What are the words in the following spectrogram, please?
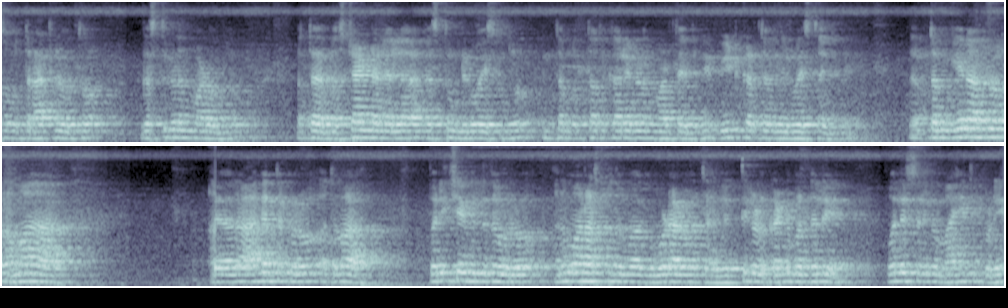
ಸ್ವಲ್ಪ ರಾತ್ರಿ ಹೊತ್ತು ಗಸ್ತುಗಳನ್ನು ಮಾಡೋದು, ಮತ್ತು ಬಸ್ ಸ್ಟ್ಯಾಂಡಲ್ಲೆಲ್ಲ ಗಸ್ತು ನಿರ್ವಹಿಸೋದು ಇಂಥ ಮುಂತಾದ ಕಾರ್ಯಗಳನ್ನು ಮಾಡ್ತಾ ಇದ್ದೀವಿ, ಬೀಟ್ ಕರ್ತವ್ಯ ನಿರ್ವಹಿಸ್ತಾ ಇದ್ದೀವಿ. ತಮಗೇನಾದರೂ ಅಮ ಆಗಂತಕರು ಅಥವಾ ಪರಿಚಯವಿಲ್ಲದವರು ಅನುಮಾನಾಸ್ಪದವಾಗಿ ಓಡಾಡುವಂತಹ ವ್ಯಕ್ತಿಗಳು ಕಂಡು ಬಂದಲ್ಲಿ ಪೊಲೀಸರಿಗೆ ಮಾಹಿತಿ ಕೊಡಿ,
